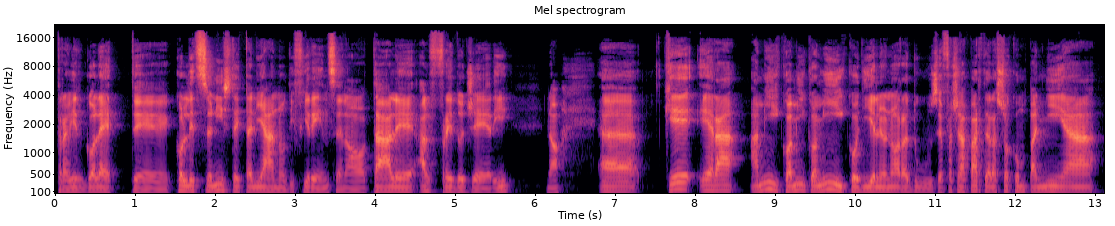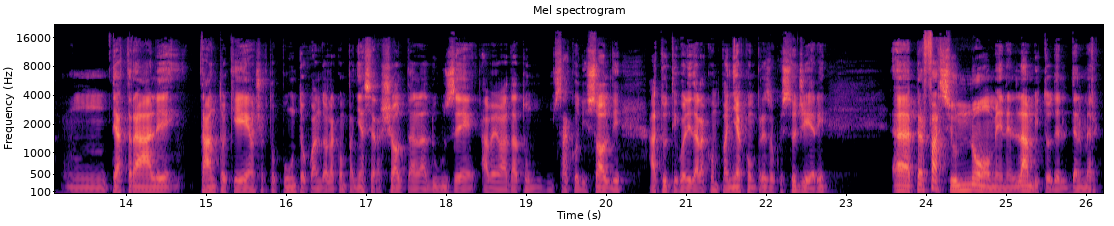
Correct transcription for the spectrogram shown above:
tra virgolette, collezionista italiano di Firenze, no? tale Alfredo Geri, no? Uh, che era amico, amico, amico di Eleonora Duse, faceva parte della sua compagnia mh, teatrale, tanto che a un certo punto, quando la compagnia si era sciolta, la Duse aveva dato un, sacco di soldi a tutti quelli della compagnia, compreso questo Geri, eh, per farsi un nome nell'ambito del, del, mer-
